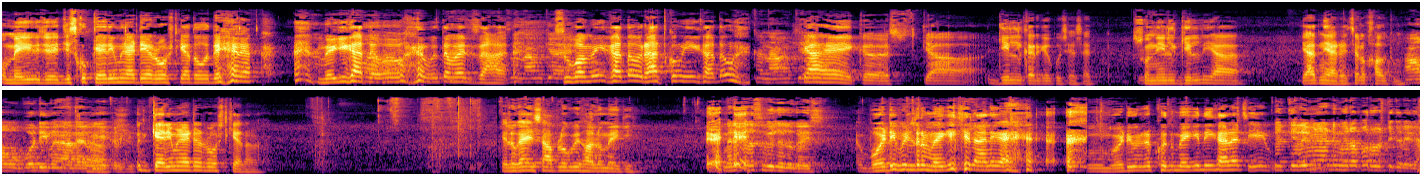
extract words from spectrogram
वो मैगी जो जिसको कैरी मिनाटी ने रोस्ट किया तो वो देखे ना? मैगी खाता है वो बोलता मैं सुबह मैगी खाता हूँ रात को मैगी खाता हूँ। इसका क्या है? एक क्या गिल करके कुछ ऐसा सुनील गिल या याद नहीं आ रहा चलो खाओ तुम। हाँ वो बॉडी बना रहा है वो ये कैरी मिनाटी ने रोस्ट किया था ना। ये लो गाइस आप लोग भी खा लो मैगी। मेरे तरफ़ से भी ले लो गाइस बॉडी बिल्डर मैगी खिलाने का है। बॉडी बिल्डर खुद मैगी नहीं खाना चाहिए। फिर केरेमिनाटी मेरा पर रोस्ट करेगा।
